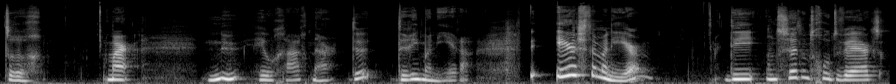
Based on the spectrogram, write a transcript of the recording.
terug. Maar nu heel graag naar de drie manieren. De eerste manier, die ontzettend goed werkt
